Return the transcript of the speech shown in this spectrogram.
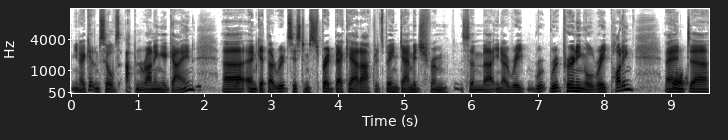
you know, get themselves up and running again, uh, and get that root system spread back out after it's been damaged from some uh, you know, re, root pruning or repotting. And uh,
